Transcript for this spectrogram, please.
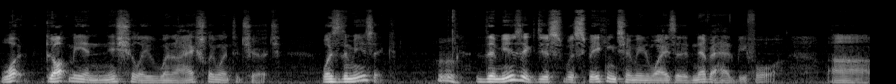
What got me initially when I actually went to church was the music. Hmm. The music just was speaking to me in ways that it never had before, uh,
